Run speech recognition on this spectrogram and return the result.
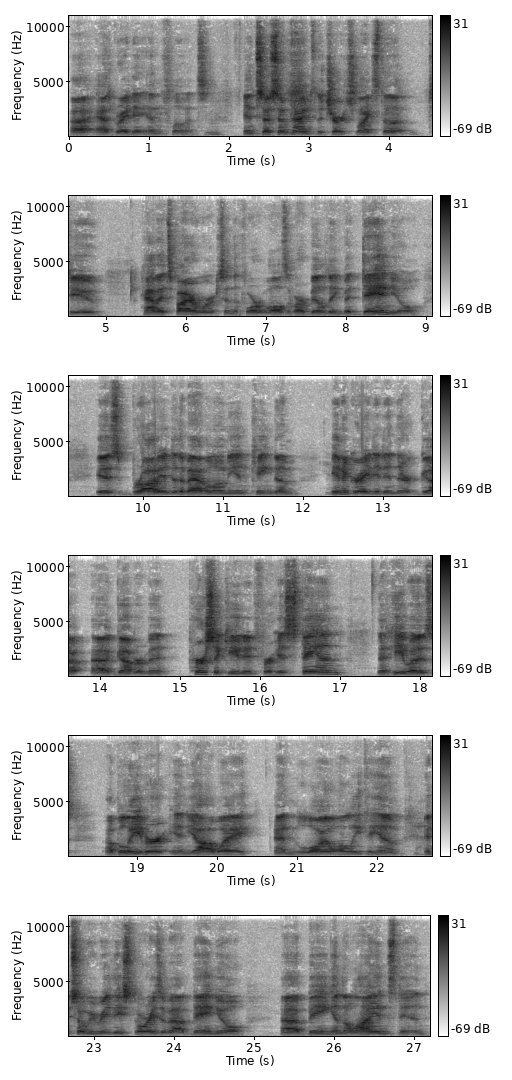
uh, as great an influence. Mm. And so sometimes the church likes to to have its fireworks in the four walls of our building, but Daniel is brought into the Babylonian kingdom, integrated in their go- uh, government, persecuted for his stand that he was a believer in Yahweh and loyal only to him. And so we read these stories about Daniel uh, being in the lion's den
